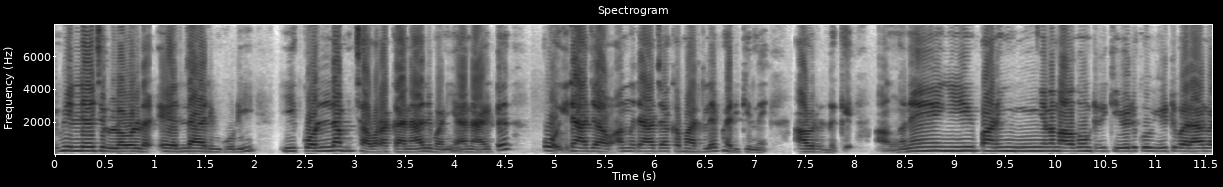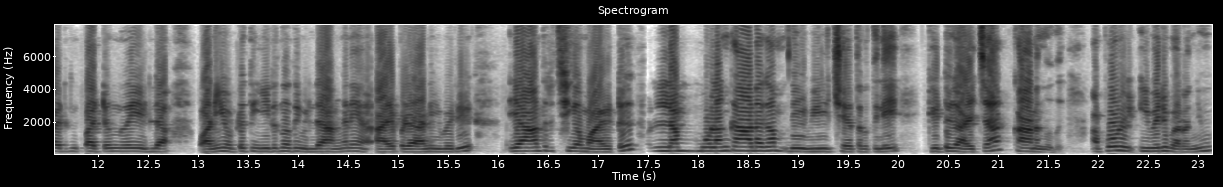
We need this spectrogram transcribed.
വില്ലേജിലുള്ളവരുടെ എല്ലാവരും കൂടി ഈ കൊല്ലം ചവറ കനാല് പണിയാനായിട്ട് പോയി. രാജാവ് അന്ന് രാജാക്കന്മാരിലെ ഭരിക്കുന്നേ? അവരുടെ അങ്ങനെ ഈ പണി ഇങ്ങനെ നടന്നുകൊണ്ടിരിക്കുക ഇവർക്ക് വീട്ടിൽ വരാൻ വരു- പറ്റുന്നതേ ഇല്ല. പണിയൊട്ട് തീരുന്നതും ഇല്ല. അങ്ങനെ ആയപ്പോഴാണ് ഇവർ യാദൃച്ഛികമായിട്ട് കൊല്ലം മുളങ്കാടകം ദേവി ക്ഷേത്രത്തിലെ കെട്ടുകാഴ്ച കാണുന്നത്. അപ്പോൾ ഇവർ പറഞ്ഞു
